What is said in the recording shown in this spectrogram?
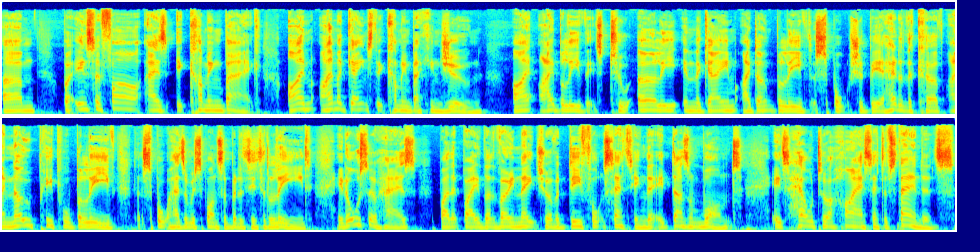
Um, but insofar as it coming back, I'm I'm against it coming back in June. I, I believe it's too early in the game. I don't believe that sport should be ahead of the curve. I know people believe that sport has a responsibility to lead. It also has, by the, by the very nature of a default setting that it doesn't want, it's held to a higher set of standards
